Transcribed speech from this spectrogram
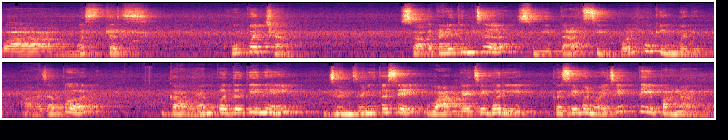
वा मस्तच. खूपच छान. स्वागत आहे तुमचं सुनीता सिंपल कुकिंगमध्ये. आज आपण गावरान पद्धतीने झणझणीत असे वांग्याचे भरीत कसे बनवायचे ते पाहणार आहोत.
